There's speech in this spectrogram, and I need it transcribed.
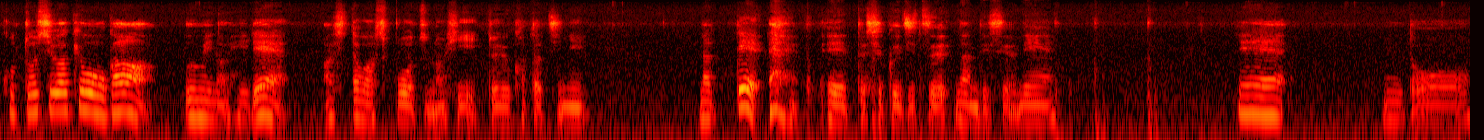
今年は今日が海の日で明日はスポーツの日という形になって えと祝日なんですよね。でうんと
